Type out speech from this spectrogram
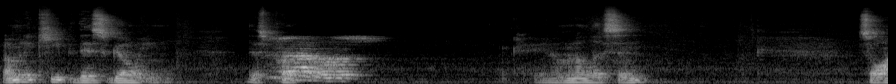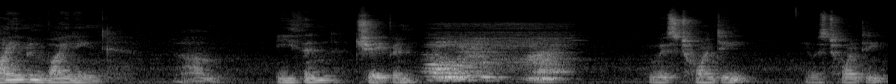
but I'm going to keep this going. This pro. Okay, and I'm going to listen. So I am inviting um, Ethan Chapin, who is 20. He was 20.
